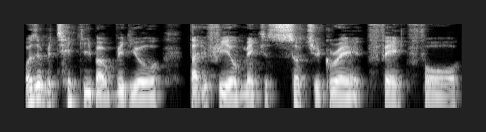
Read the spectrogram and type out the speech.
Was it particularly about video that you feel makes it such a great fit for,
